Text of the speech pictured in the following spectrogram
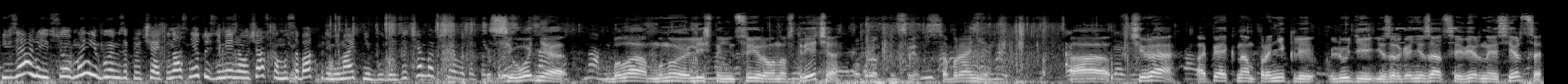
И взяли, и все, мы не будем заключать. У нас нету земельного участка, мы собак принимать не будем. Зачем вообще вот это? Сегодня была мною лично инициирована встреча, собрание. А вчера опять к нам проникли люди из организации «Верное сердце».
